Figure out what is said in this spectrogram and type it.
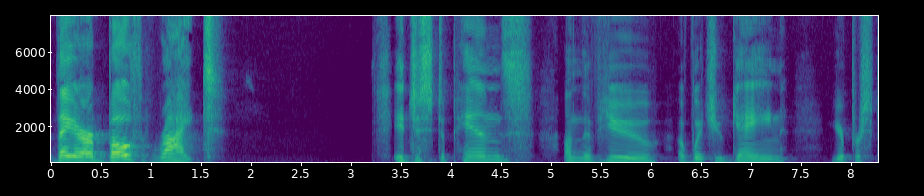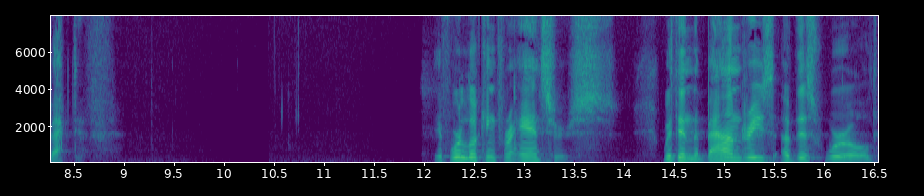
they are both right. It just depends on the view of which you gain your perspective. If we're looking for answers within the boundaries of this world,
